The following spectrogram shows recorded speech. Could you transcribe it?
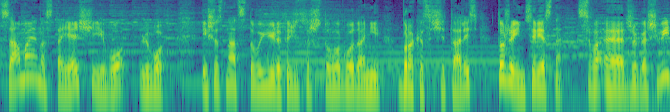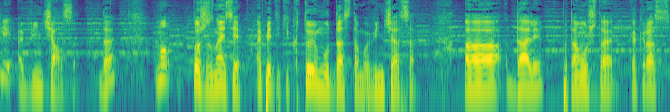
самая настоящая его любовь. И 16 июля 1906 года они бракосочетались. Тоже интересно, Сва- э, Джугашвили обвенчался, да? Но тоже, знаете, опять-таки, кто ему даст там обвенчаться? А, дали, потому что как раз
